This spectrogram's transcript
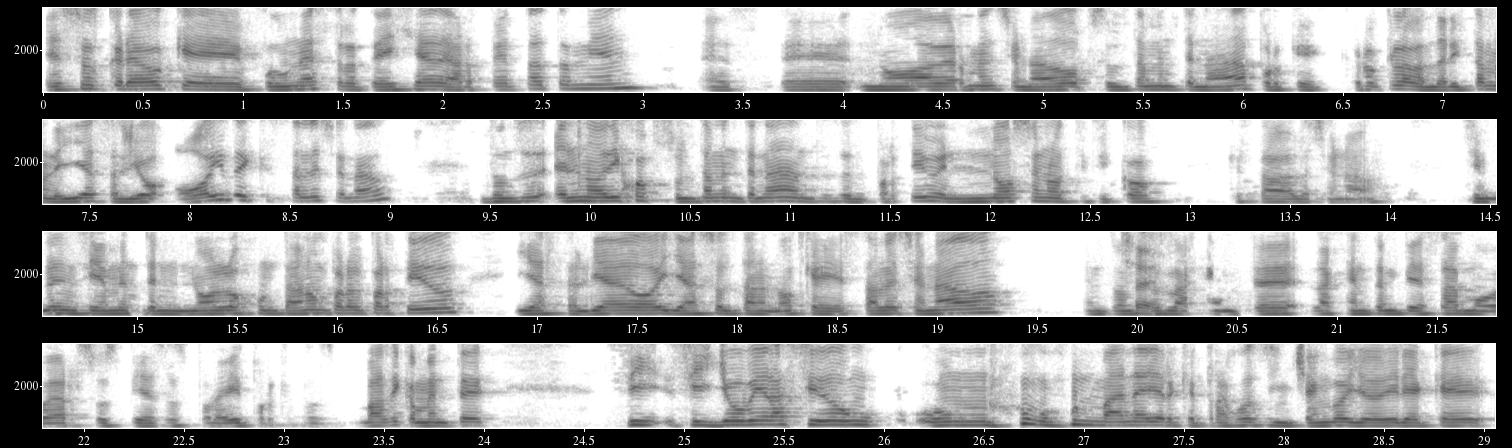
Eso creo que fue una estrategia de Arteta también, este, no haber mencionado absolutamente nada, porque creo que la banderita amarilla salió hoy de que está lesionado. Entonces, él no dijo absolutamente nada antes del partido y no se notificó que estaba lesionado. Simple y sencillamente no lo juntaron para el partido y hasta el día de hoy ya soltaron, ok, está lesionado, entonces la, gente, la gente empieza a mover sus piezas por ahí, porque pues básicamente, si, si yo hubiera sido un, un, manager que trajo a Sinchenko, yo diría que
